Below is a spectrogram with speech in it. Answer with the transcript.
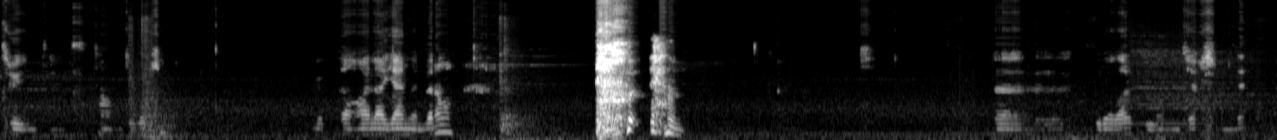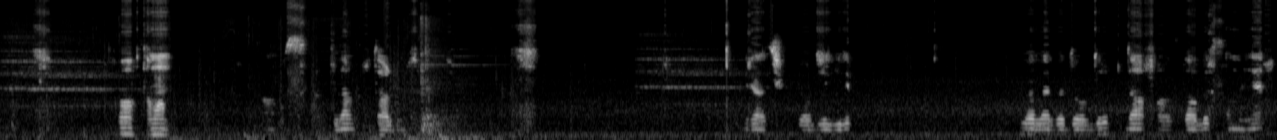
Tanks. Tamam dur bakayım. Yok daha hala gelmediler ama. Eee buralar kullanılacak şimdi. Oh tamam. Sıkıntıdan kurtardım sonunda. Birazcık borca girip buralarda doldurup daha fazla alırsam eğer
